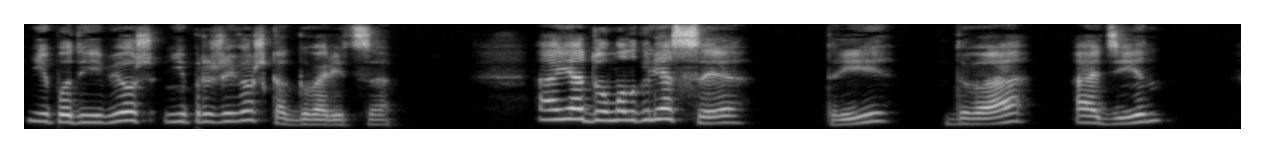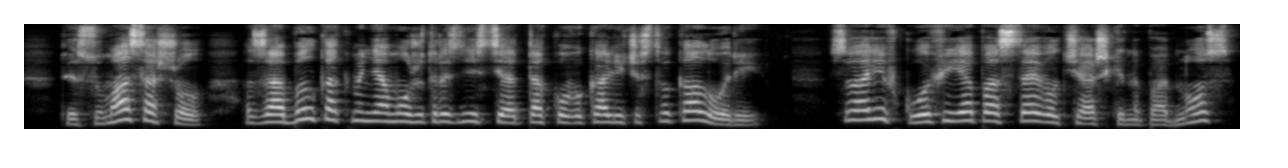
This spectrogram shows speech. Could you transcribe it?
не подъебешь, не проживешь, как говорится. А я думал глясе. Три, два, один. Ты с ума сошел? Забыл, как меня может разнести от такого количества калорий. Сварив кофе, я поставил чашки на поднос,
